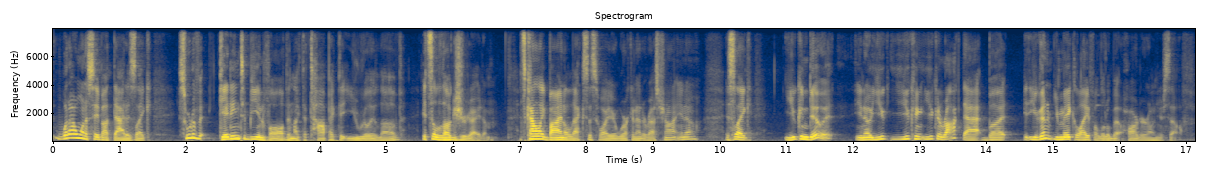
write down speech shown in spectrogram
what i want to say about that is like sort of getting to be involved in like the topic that you really love it's a luxury item it's kind of like buying a Lexus while you're working at a restaurant, you know? It's like you can do it. You know, you you can you can rock that, but you're going to you make life a little bit harder on yourself.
